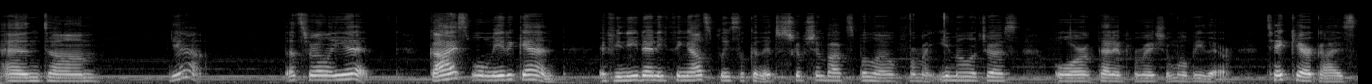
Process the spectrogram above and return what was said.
And um, yeah, that's really it. Guys, we'll meet again. If you need anything else, please look in the description box below for my email address or that information will be there. Take care, guys.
